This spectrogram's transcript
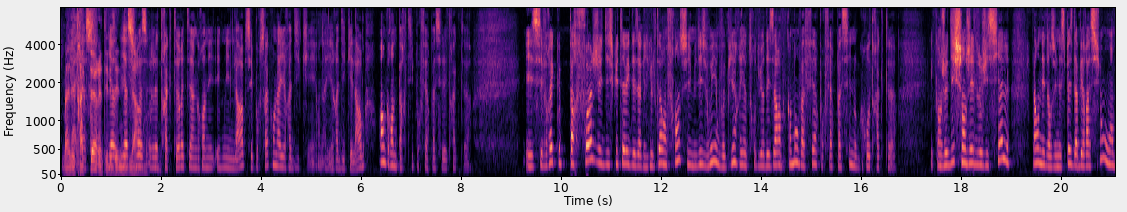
Bah, les tracteurs étaient les ennemis de l'arbre. Le tracteur était un grand ennemi de l'arbre, c'est pour ça qu'on l'a éradiqué. On a éradiqué l'arbre en grande partie pour faire passer les tracteurs. Et c'est vrai que parfois, j'ai discuté avec des agriculteurs en France et ils me disent oui, on veut bien réintroduire des arbres. Comment on va faire pour faire passer nos gros tracteurs? Et quand je dis changer de logiciel, là, on est dans une espèce d'aberration où on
